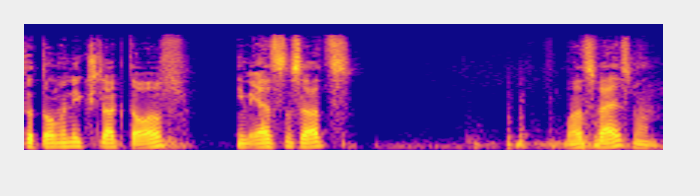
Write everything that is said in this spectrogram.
der Dominik schlagt auf im ersten Satz. Was weiß man?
